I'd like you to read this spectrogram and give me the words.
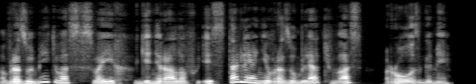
вразуметь вас, своих генералов, и стали они вразумлять вас розгами,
